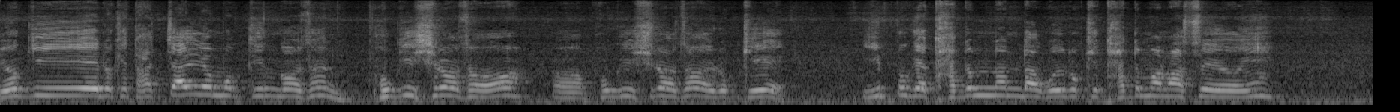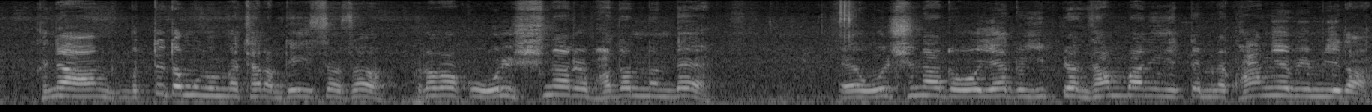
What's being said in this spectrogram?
여기에 이렇게 다 잘려 먹힌 것은 보기 싫어서 어, 보기 싫어서 이렇게 이쁘게 다듬는다고 이렇게 다듬어 놨어요. 예. 그냥 뭐 뜯어먹은 것처럼 돼 있어서 그래갖고 올 신화를 받았는데 예, 올 신화도 얘도 입변 3반이기 때문에 광엽입니다.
